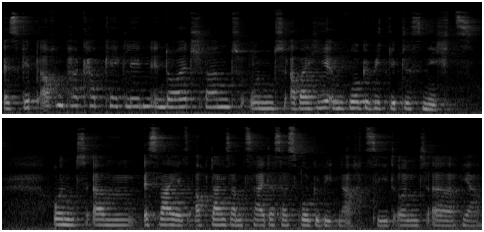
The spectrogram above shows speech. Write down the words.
es gibt auch ein paar Cupcake-Läden in Deutschland, und, aber hier im Ruhrgebiet gibt es nichts. Und ähm, es war jetzt auch langsam Zeit, dass das Ruhrgebiet nachzieht. Und äh, ja,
